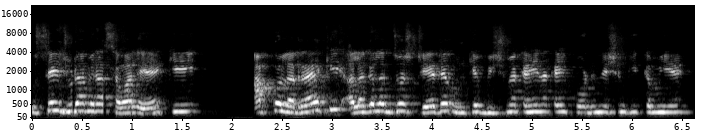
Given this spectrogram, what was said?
उससे जुड़ा मेरा सवाल यह है कि आपको लग रहा है कि अलग अलग जो स्टेट है, उनके बीच में कहीं ना कहीं कोऑर्डिनेशन की कमी है?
